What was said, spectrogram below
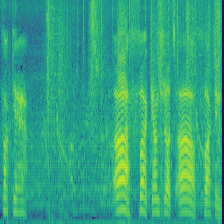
Fuck yeah! Ah, fuck, gunshots! Ah, fucking...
